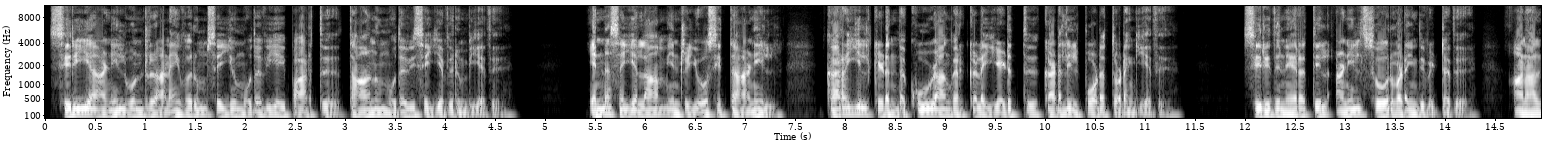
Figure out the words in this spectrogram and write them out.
சிறிய அணில் ஒன்று அனைவரும் செய்யும் உதவியை பார்த்து தானும் உதவி செய்ய விரும்பியது. என்ன செய்யலாம்? என்று யோசித்த அணில் கரையில் கிடந்த கூழாங்கற்களை எடுத்து கடலில் போடத் தொடங்கியது. சிறிது நேரத்தில் அணில் சோர்வடைந்து விட்டது. ஆனால்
